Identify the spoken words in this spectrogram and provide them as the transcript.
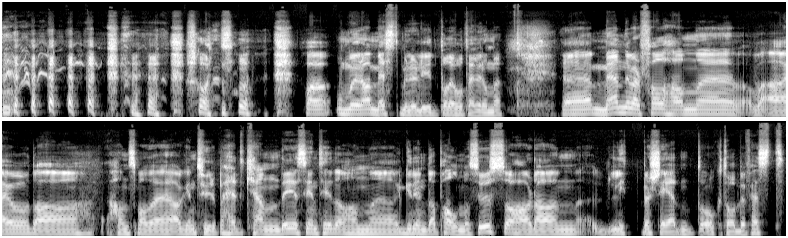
så, så om å gjøre mest mulig lyd på det hotellrommet. Eh, Men i hvert fall, han eh, er jo da han som hadde agenturet på Head Candy i sin tid, og han gründa Palmesus og har da en litt beskjedent oktoberfest.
